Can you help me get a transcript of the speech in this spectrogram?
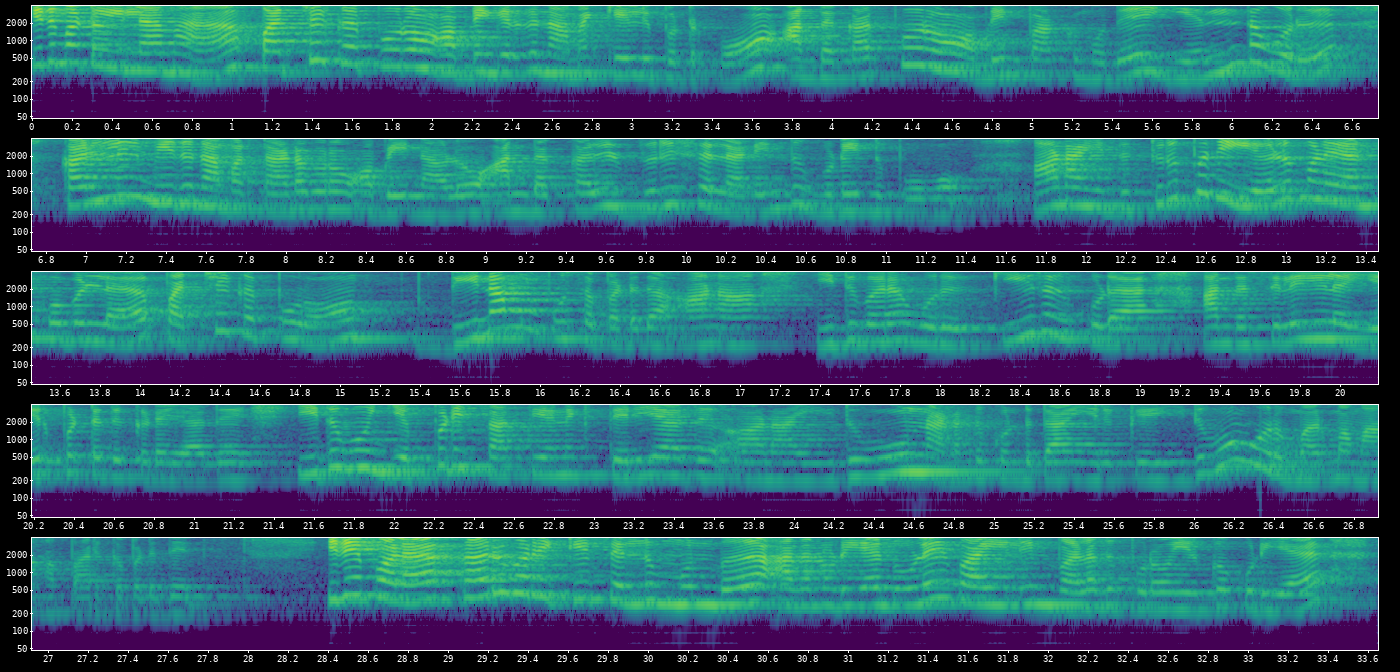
இது மட்டும் இல்லாமல் பச்சை கற்பூரம் அப்படிங்கிறது நாம் கேள்விப்பட்டிருப்போம். அந்த கற்பூரம் அப்படின்னு பார்க்கும்போது எந்த ஒரு கல்லின் மீது நம்ம தடவுறோம் அப்படின்னாலும் அந்த கல் விரிசல் அடைந்து உடைந்து போகும். ஆனால் இந்த திருப்பதி ஏழுமலையான் கோவிலில் பச்சை கற்பூரம் தினமும் பூசப்படுது ஆனால் இதுவரை ஒரு கீறல் கூட அந்த சிலையில் ஏற்பட்டது கிடையாது. இதுவும் எப்படி சாத்தியம் எனக்கு தெரியாது. ஆனால் இதுவும் நடந்து கொண்டு தான் இருக்குது இதுவும் ஒரு மர்மமாக பார்க்கப்படுது. இதே போல் கருவறைக்கு செல்லும் முன்பு அதனுடைய நுழைவாயிலின் வலது புறம் இருக்கக்கூடிய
